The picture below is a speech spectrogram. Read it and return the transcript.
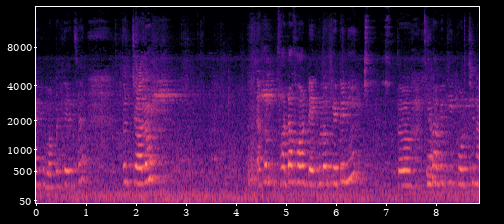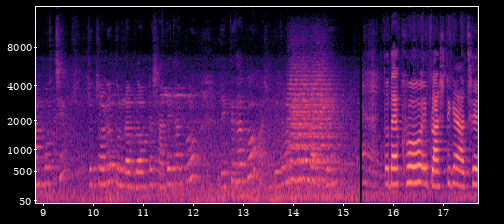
আর কি বকা খেয়েছে। তো চলো, এখন ফটাফট এগুলো কেটে নিই। তো কীভাবে কি করছি না করছি, তো চলো তোমরা ব্লগটা সাথে থাকো। দেখতে থাকো তো দেখো, এই প্লাস্টিকে আছে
